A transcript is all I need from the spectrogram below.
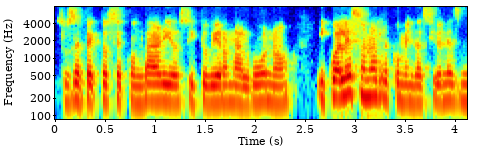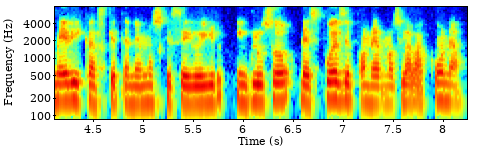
sus efectos secundarios, si tuvieron alguno, y cuáles son las recomendaciones médicas que tenemos que seguir incluso después de ponernos la vacuna.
